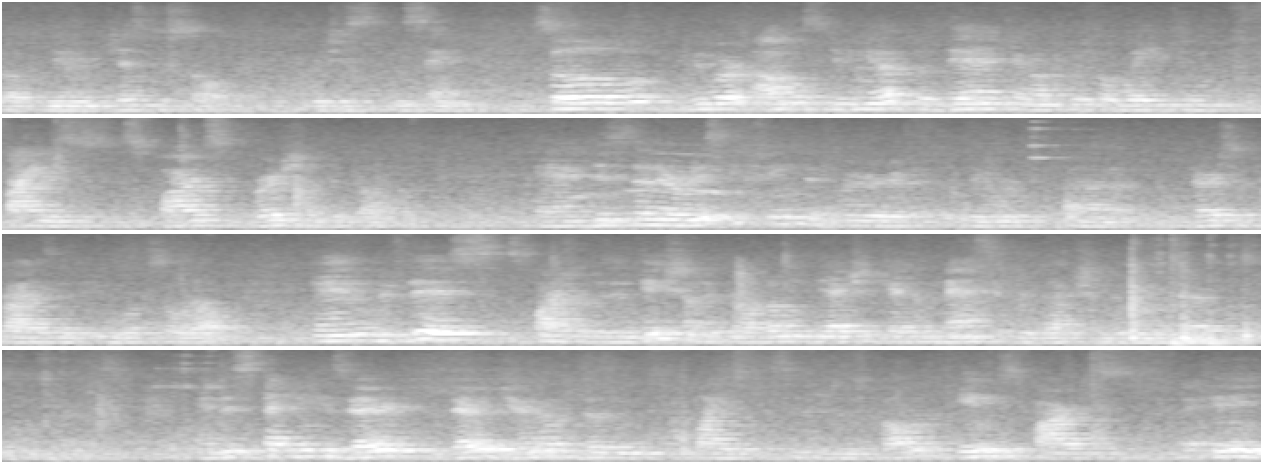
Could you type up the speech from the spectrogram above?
of memory just to solve, which is insane. So we were almost giving up, but then I came up with a way to find a sparse version of the problem. And this is an heuristic thing that we're, we were uh, very surprised that it works so well. And with this sparse representation of the problem, we actually get a massive reduction of the variables and constraints. And this technique is very, very general, it doesn't apply specifically to this problem. Any sparse, any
